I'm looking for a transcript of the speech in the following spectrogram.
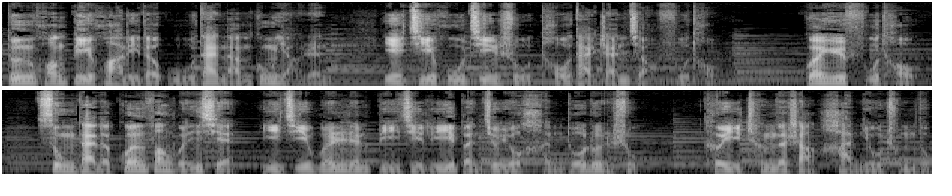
敦煌壁画里的五代南宫养人。也几乎尽数头戴斩角幞头。关于幞头，宋代的官方文献以及文人笔记里本就有很多论述，可以称得上汗牛充栋。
